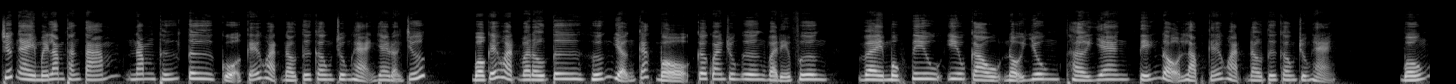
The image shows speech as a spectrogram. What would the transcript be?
Trước ngày 15 tháng 8 năm thứ tư của kế hoạch đầu tư công trung hạn giai đoạn trước, Bộ Kế hoạch và Đầu tư hướng dẫn các bộ, cơ quan trung ương và địa phương về mục tiêu, yêu cầu, nội dung, thời gian, tiến độ lập kế hoạch đầu tư công trung hạn. 4.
